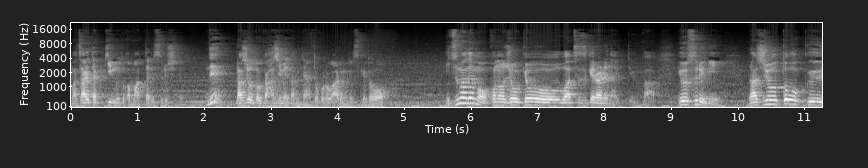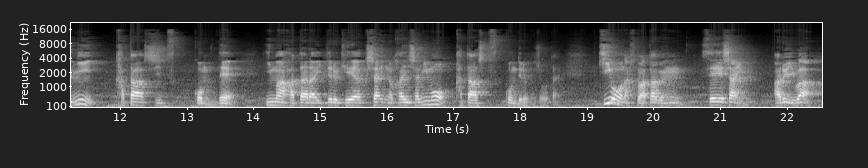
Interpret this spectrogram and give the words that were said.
まあ、在宅勤務とかもあったりするしで。ラジオトーク始めたみたいなところがあるんですけどいつまでもこの状況は続けられないっていうか要するにラジオトークに片足突っ込んで今働いてる契約社員の会社にも片足突っ込んでるような状態。器用な人は多分正社員あるいは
